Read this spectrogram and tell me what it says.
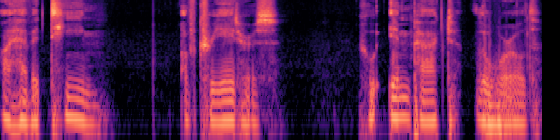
I have a team of creators who impact the world.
